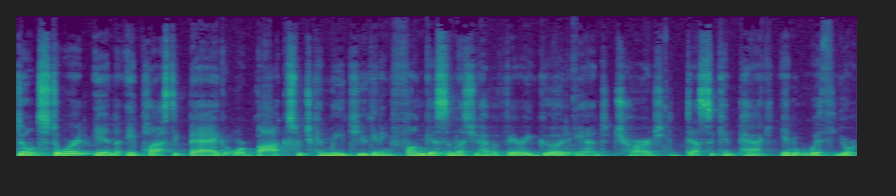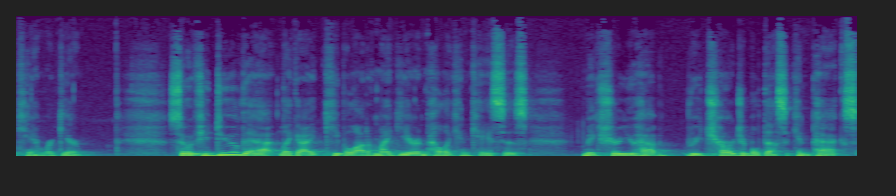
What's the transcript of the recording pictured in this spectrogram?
Don't store it in a plastic bag or box, which can lead to you getting fungus unless you have a very good and charged desiccant pack in with your camera gear. So if you do that, like I keep a lot of my gear in Pelican cases, make sure you have rechargeable desiccant packs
